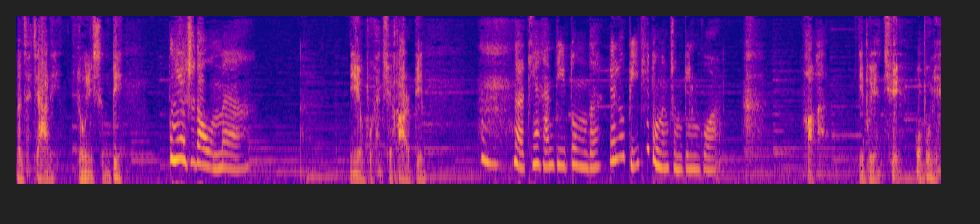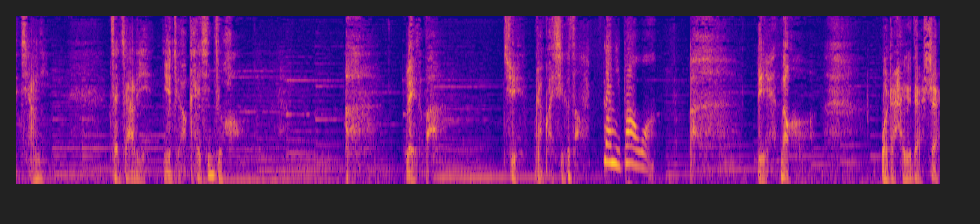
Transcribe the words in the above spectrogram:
闷在家里容易生病。你也知道我闷啊。你又不肯去哈尔滨。嗯，那儿天寒地冻的，连流鼻涕都能成冰棍。好了，你不愿去，我不勉强你。在家里，你只要开心就好。啊，累了吧？去，赶快洗个澡。那你抱我。啊，别闹，我这还有点事儿，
